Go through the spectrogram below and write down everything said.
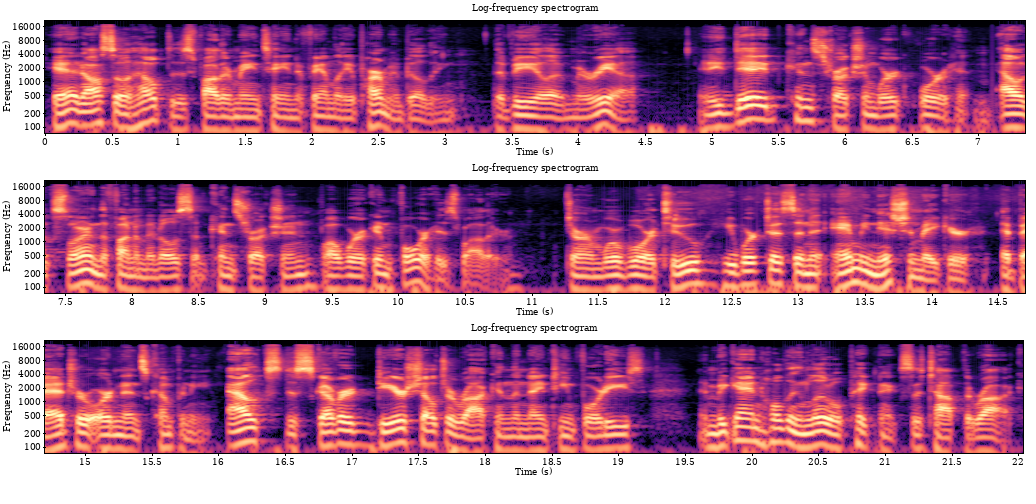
He had also helped his father maintain a family apartment building, the Villa Maria, and he did construction work for him. Alex learned the fundamentals of construction while working for his father. During World War II, he worked as an ammunition maker at Badger Ordnance Company. Alex discovered Deer Shelter Rock in the 1940s and began holding little picnics atop the rock.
